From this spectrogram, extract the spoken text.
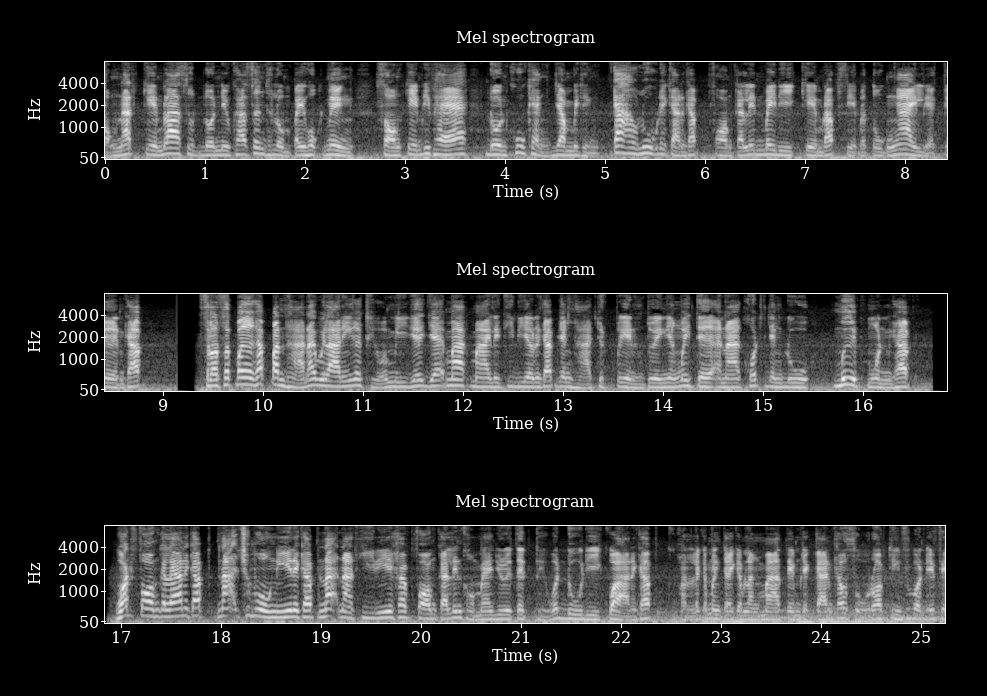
2 นัดเกมล่าสุดโดนนิวคาสเซิลถล่มไป 6-1 2 เกมที่แพ้โดนคู่แข่งยำไปถึง 9 ลูกด้วยกันครับฟอร์มการเล่นไม่ดีเกมรับเสียประตูง่ายเหลือเกินครับสำหรับสเปอร์ครับปัญหาณเวลานี้ก็ถือว่ามีเยอะแยะมากมายเลยทีเดียวนะครับยังหาจุดเปลี่ยนของตัวเองยังไม่เจออนาคตยังดูมืดมนครับ วัดฟอร์มกันแล้วนะครับ ณ ชั่วโมงนี้นะครับ ณ นาทีนี้นะครับ ฟอร์มการเล่นของแมนยู i นเต็ดถือว่าดูดีกว่านะครับ ขวัญและกำลังใจกำลังมาเต็มจากการเข้าสู่รอบชิงฟุตบอลเอฟเอ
